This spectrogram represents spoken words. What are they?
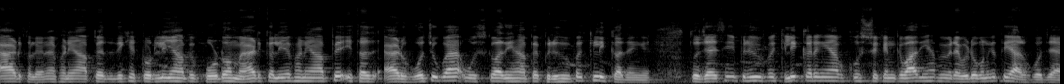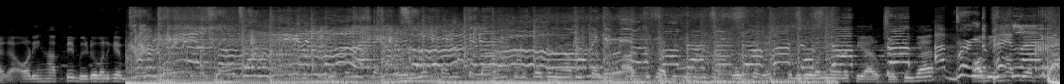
ऐड कर लेना है फिर यहाँ पे तो देखिए टोटली यहाँ पे फ़ोटो हम ऐड कर लिए फिर यहाँ पे इस तरह से ऐड हो चुका है उसके बाद यहाँ पे प्रीव्यू पे क्लिक कर देंगे तो जैसे ही प्रीव्यू पे क्लिक करेंगे आप कुछ सेकंड के बाद यहाँ पे मेरा वीडियो बनकर तैयार हो जाएगा और यहाँ पे वीडियो बन के तैयार हो चुका है अब यहाँ पे आप क्या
